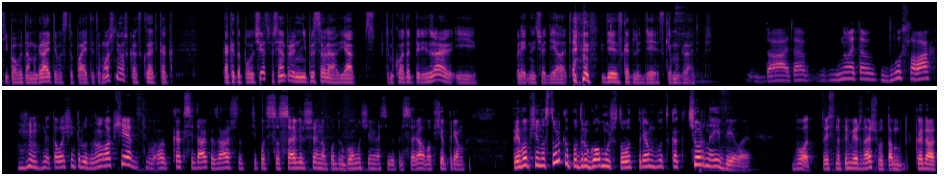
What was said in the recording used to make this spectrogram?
типа вы там играете, выступаете. Ты можешь немножко рассказать, как, как это получилось? Потому что я, например, не представляю. Я там куда-то переезжаю, и, блин, ну что делать? Где искать людей, с кем играть вообще? Да, это, ну, это в двух словах. это очень трудно. Ну, вообще, как всегда, оказалось, что, типа, все совершенно по-другому, чем я себе представлял. Вообще, прям прям вообще настолько по-другому, что вот прям вот как черное и белое. Вот, то есть, например, знаешь, вот там, когда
